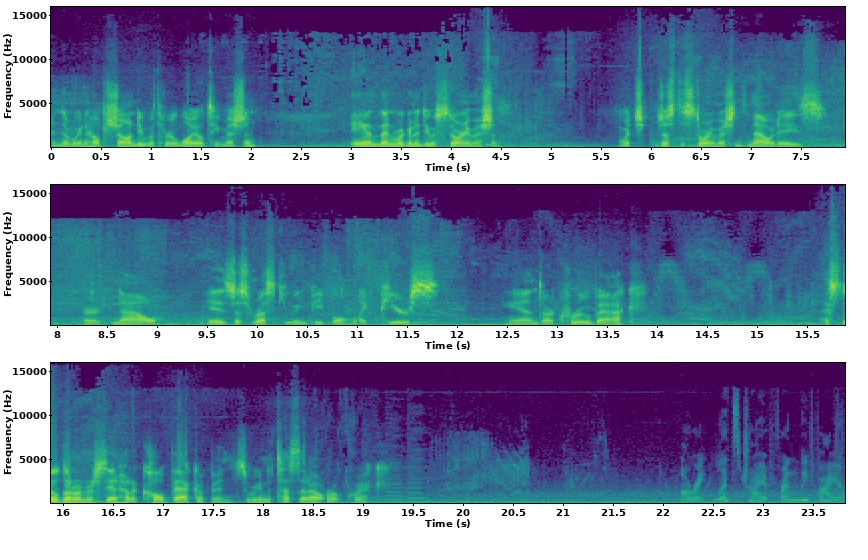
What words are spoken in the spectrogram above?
And then we're going to help Shaundi with her loyalty mission. And then we're going to do a story mission. Which, just the story missions nowadays, or now, is just rescuing people like Pierce and our crew back. I still don't understand how to call backup in, so we're going to test that out real quick. Alright, let's try a friendly fire.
